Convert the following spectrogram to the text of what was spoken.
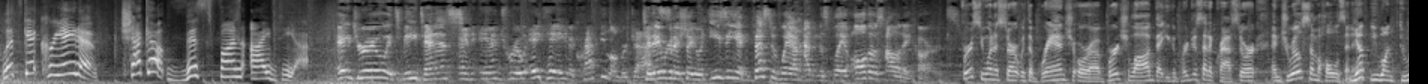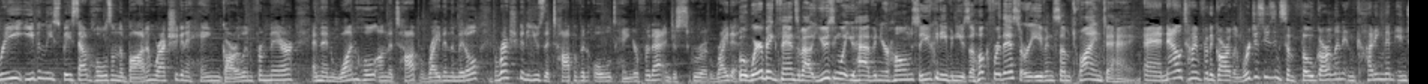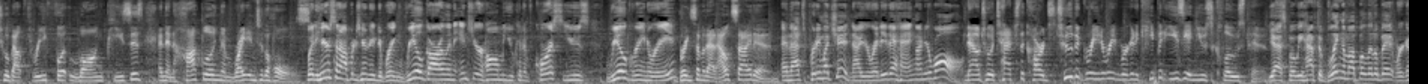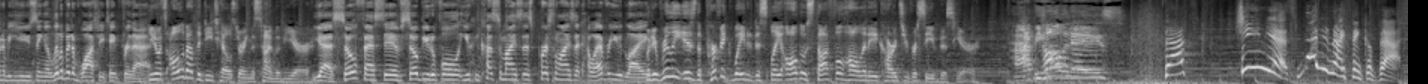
Let's get creative. Check out this fun idea. Hey Drew, it's me, Dennis. And Andrew, aka the Crafty Lumberjack. Today we're going to show you an easy and festive way on how to display all those holiday cards. First, you want to start with a branch or a birch log that you can purchase at a craft store and drill some holes in it. Yep, you want three evenly spaced out holes on the bottom. We're actually going to hang garland from there, and then one hole on the top, right in the middle. And we're actually going to use the top of an old hanger for that and just screw it right in. But we're big fans about using what you have in your home, so you can even use a hook for this or even some twine to hang. And now time for the garland. We're just using some faux garland and cutting them into about three foot long pieces and then hot gluing them right into the holes. But here's an opportunity to bring real garland into your home. You can, of course, use real greenery. Bring some of that outside in. And that's pretty much it. Now you're ready to hang on your wall. Now to attach the cards to the greenery, we're gonna keep it easy and use clothespins. Yes, but we have to bling them up a little bit. We're gonna be using a little bit of washi tape for that. You know, it's all about the details during this time of year. Yes, so festive, so beautiful. You can customize this, personalize it however you'd like. But it really is the perfect way to display all those thoughtful holiday cards you've received this year. Happy holidays! That's genius! Why didn't I think of that?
